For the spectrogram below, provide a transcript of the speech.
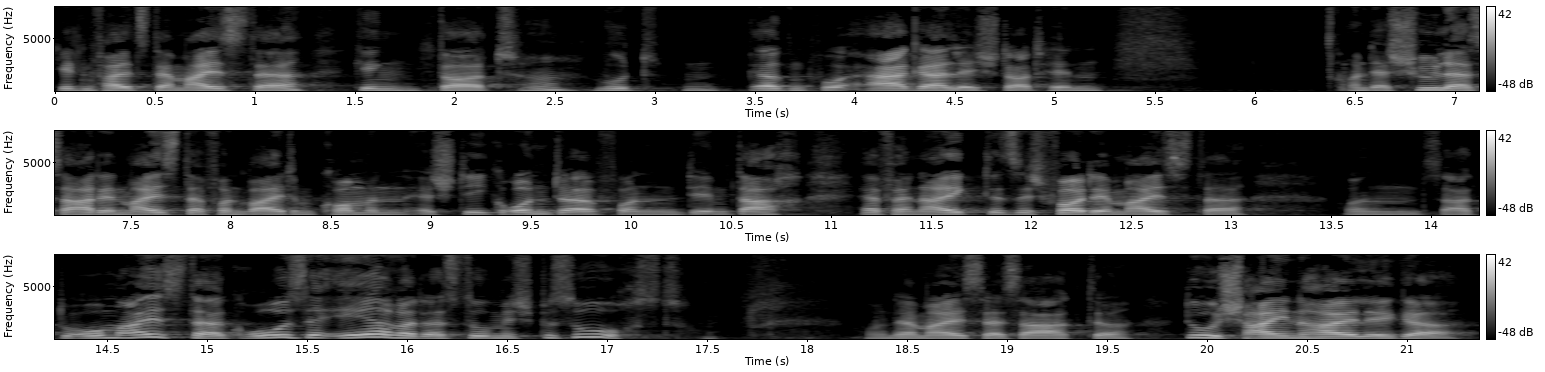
Jedenfalls der Meister ging dort hm, irgendwo ärgerlich dorthin. Und der Schüler sah den Meister von weitem kommen. Er stieg runter von dem Dach. Er verneigte sich vor dem Meister und sagte, Oh Meister, große Ehre, dass du mich besuchst. Und der Meister sagte, du Scheinheiliger,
